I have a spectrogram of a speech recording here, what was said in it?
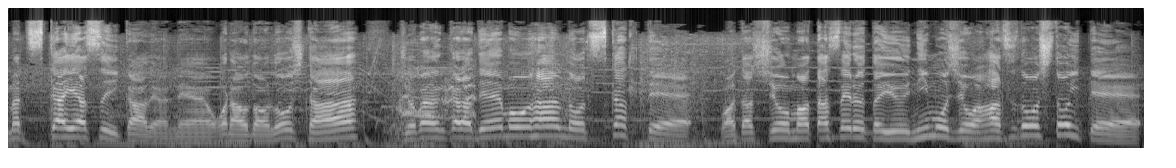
まあ、使いやすいカードやね。ほらほらどうした？序盤からデーモンハンドを使って私を待たせるという2文字を発動しといて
